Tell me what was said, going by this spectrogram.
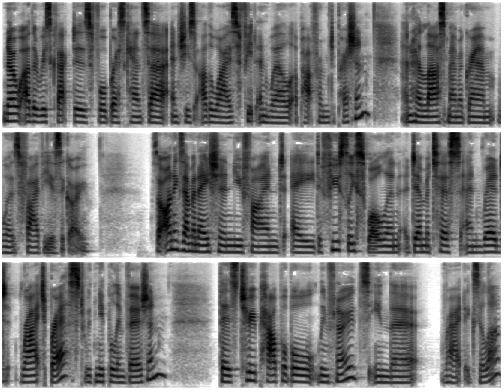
no other risk factors for breast cancer, and she's otherwise fit and well apart from depression. And her last mammogram was five years ago. So, on examination, you find a diffusely swollen edematous and red right breast with nipple inversion. There's two palpable lymph nodes in the right axilla,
